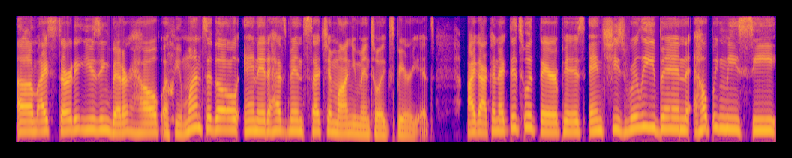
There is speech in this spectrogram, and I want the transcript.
Um, I started using BetterHelp a few months ago, and it has been such a monumental experience. I got connected to a therapist, and she's really been helping me see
